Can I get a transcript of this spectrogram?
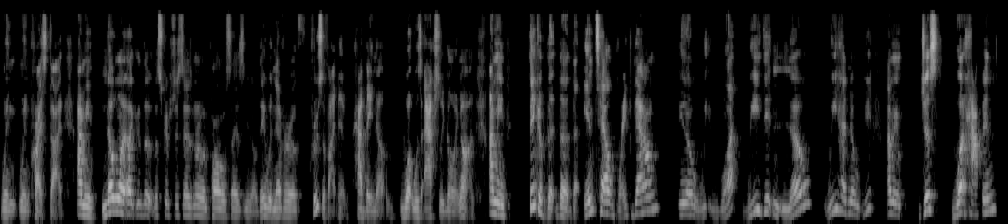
when when christ died. I mean no one like the, the scripture says remember when paul says you know they would never have crucified him had they known what was actually going on. I mean think of the the the intel breakdown you know, we what we didn't know. We had no. I mean, just what happened.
